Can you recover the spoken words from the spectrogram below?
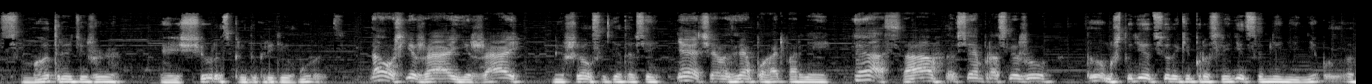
«Смотрите же!» – еще раз предупредил Муромец. «Да уж, езжай, езжай!» – мешался где-то всей. «Нечего зря пугать парней. Я сам за всем прослежу том, что дед все-таки проследит, сомнений не было.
